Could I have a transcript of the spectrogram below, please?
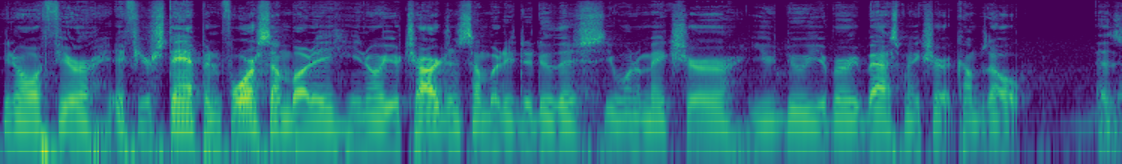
you know if you're if you're stamping for somebody you know you're charging somebody to do this you want to make sure you do your very best make sure it comes out as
